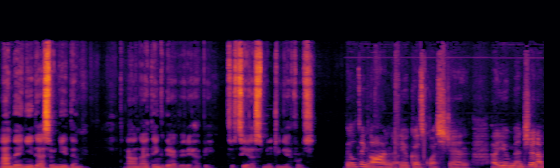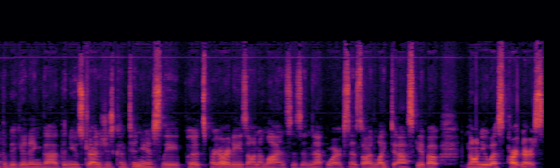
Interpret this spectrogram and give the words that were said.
And they need us, we need them. And I think they are very happy to see us making efforts. Building on Yuka's question, uh, you mentioned at the beginning that the new strategies continuously puts priorities on alliances and networks. And so I'd like to ask you about non-US partners.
